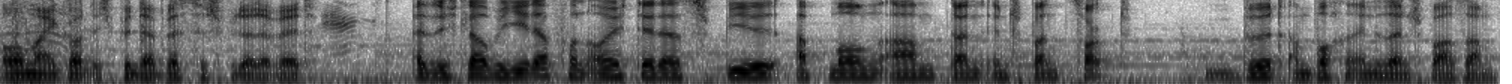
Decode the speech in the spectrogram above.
Oh mein Gott, ich bin der beste Spieler der Welt. Also ich glaube, jeder von euch, der das Spiel ab morgen Abend dann entspannt zockt, wird am Wochenende seinen Spaß haben.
